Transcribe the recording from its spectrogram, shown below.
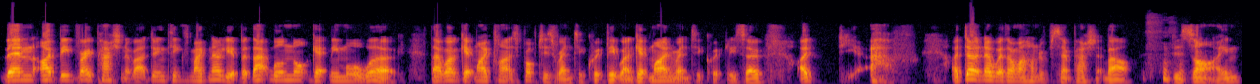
then I'd be very passionate about doing things Magnolia, but that will not get me more work. That won't get my clients' properties rented quickly. It won't get mine rented quickly. So I, yeah, I don't know whether I'm 100% passionate about design.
